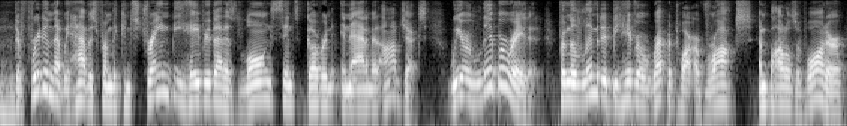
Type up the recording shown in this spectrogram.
Mm-hmm. The freedom that we have is from the constrained behavior that has long since governed inanimate objects. We are liberated from the limited behavioral repertoire of rocks and bottles of water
